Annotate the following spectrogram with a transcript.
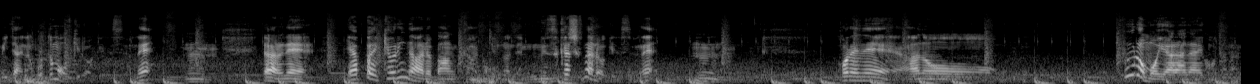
みたいなことも起きるわけですよね。うん。だからね、やっぱり距離のあるバンカーっていうのはね、難しくなるわけですよね。うん。これね、あのー、プロもやらないことなんです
